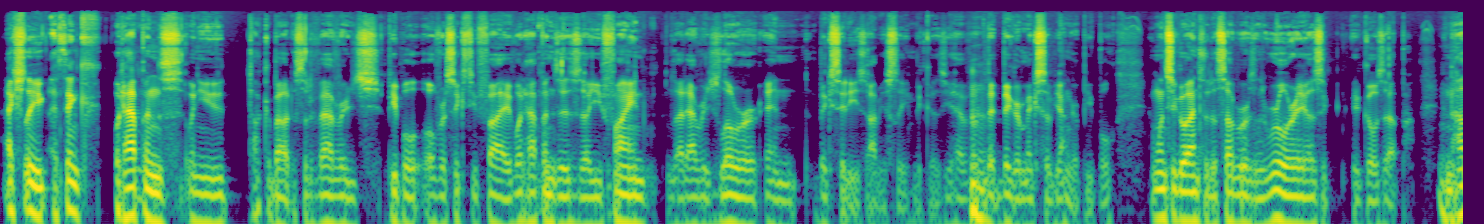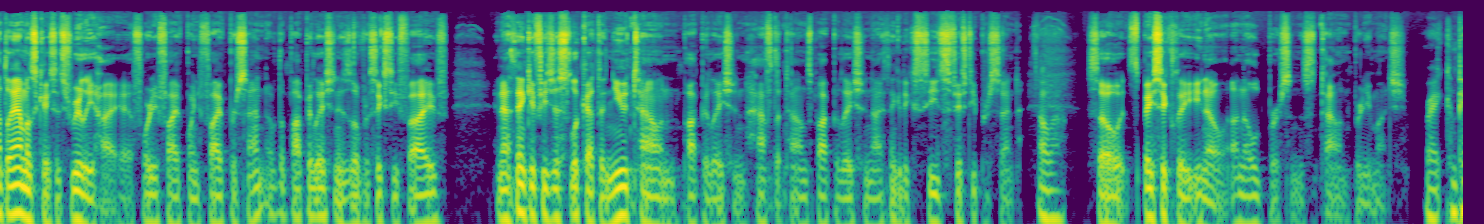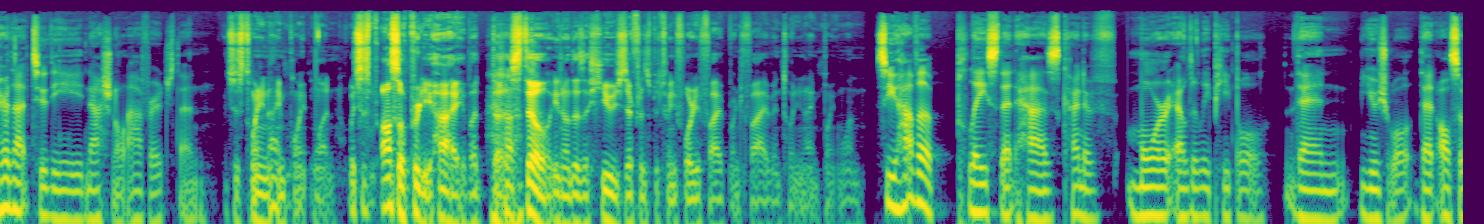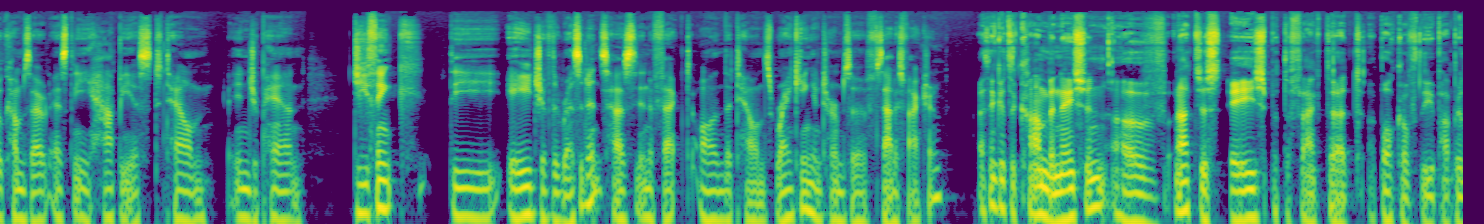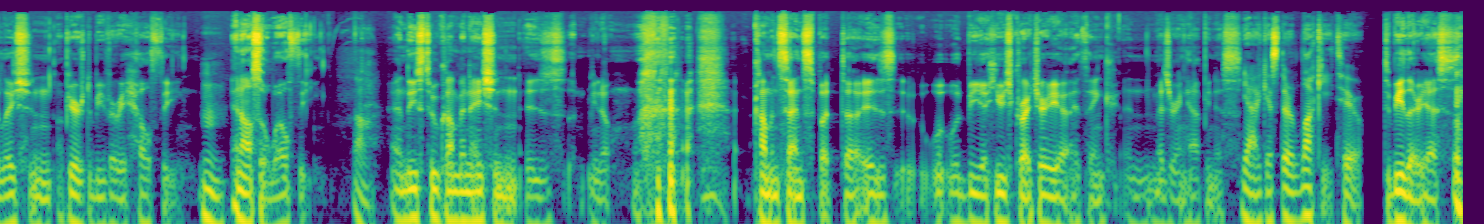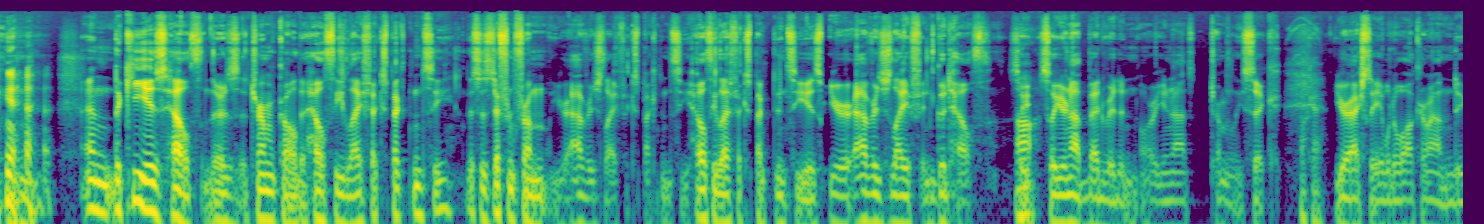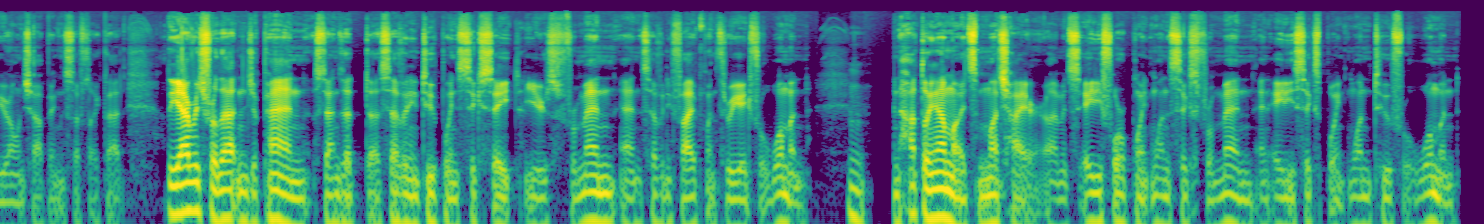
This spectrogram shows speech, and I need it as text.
Actually, I think what happens when you talk about sort of average people over 65, what happens is uh, you find that average lower in big cities, obviously, because you have mm-hmm. a bit bigger mix of younger people. And once you go into the suburbs and the rural areas, it, it goes up. Mm-hmm. In Hatoyama's case, it's really high. Uh, 45.5% of the population is over 65. And I think if you just look at the new town population, half the town's population, I think it exceeds 50%. Oh, wow. So it's basically, you know, an old person's town pretty much. Right. Compare that to the national average then. Which is 29.1, which is also pretty high, but uh, still, you know, there's a huge difference between 45.5 and 29.1. So you have a place that has kind of more elderly people than usual that also comes out as the happiest town in Japan. Do you think the age of the residents has an effect on the town's ranking in terms of satisfaction? I think it's a combination of not just age, but the fact that a bulk of the population appears to be very healthy mm. and also wealthy. Oh. And these two combination is, you know, common sense, but uh, is would be a huge criteria, I think, in measuring happiness. Yeah, I guess they're lucky too. To be there, yes. mm-hmm. And the key is health. There's a term called a healthy life expectancy. This is different from your average life expectancy. Healthy life expectancy is your average life in good health. So, oh. so you're not bedridden or you're not terminally sick. Okay. You're actually able to walk around and do your own shopping and stuff like that. The average for that in Japan stands at uh, 72.68 years for men and 75.38 for women. Mm. In Hatoyama, it's much higher. Um, it's 84.16 for men and 86.12 for women.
